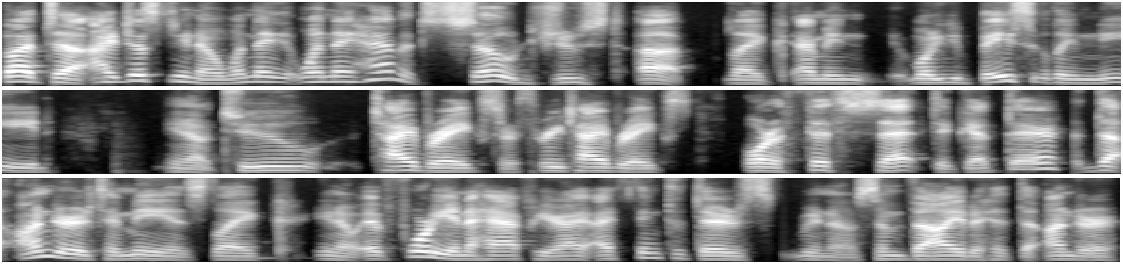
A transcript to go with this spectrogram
But uh, I just, you know, when they when they have it so juiced up, like I mean, well, you basically need, you know, two tie breaks or three tie breaks or a fifth set to get there. The under to me is like, you know, at 40 and a half here, I, I think that there's, you know, some value to hit the under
